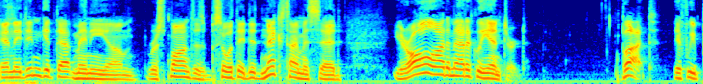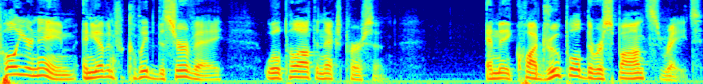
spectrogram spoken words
and they didn't get that many um, responses. So what they did next time is said, "You're all automatically entered, but if we pull your name and you haven't completed the survey, we'll pull out the next person." And they quadrupled the response rate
